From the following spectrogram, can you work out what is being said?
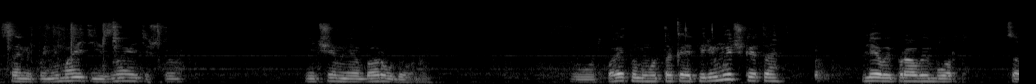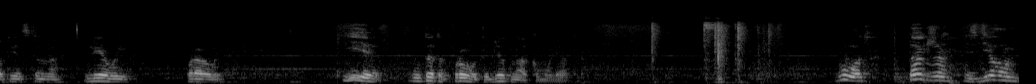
сами понимаете и знаете, что ничем не оборудовано. Вот, поэтому вот такая перемычка это левый правый борт, соответственно, левый правый. И вот этот провод идет на аккумулятор. Вот, также сделан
